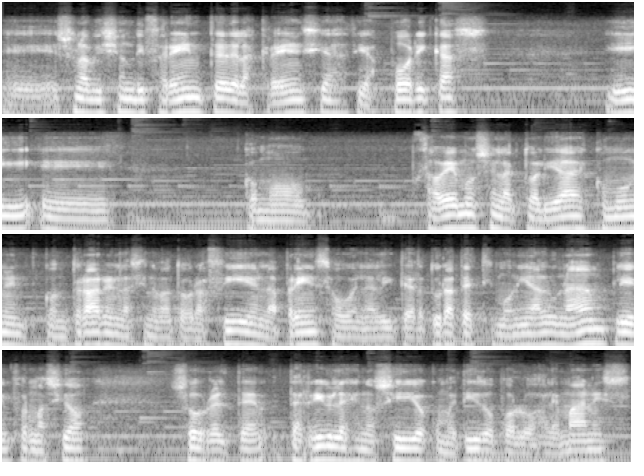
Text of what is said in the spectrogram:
Eh, es una visión diferente de las creencias diaspóricas y eh, como sabemos en la actualidad es común encontrar en la cinematografía, en la prensa o en la literatura testimonial una amplia información sobre el terrible genocidio cometido por los alemanes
